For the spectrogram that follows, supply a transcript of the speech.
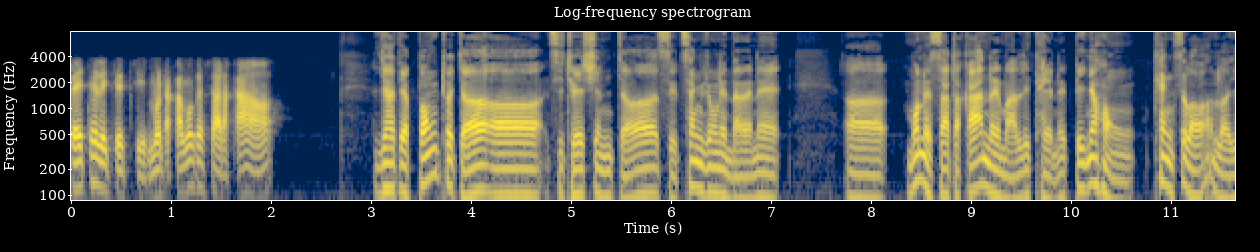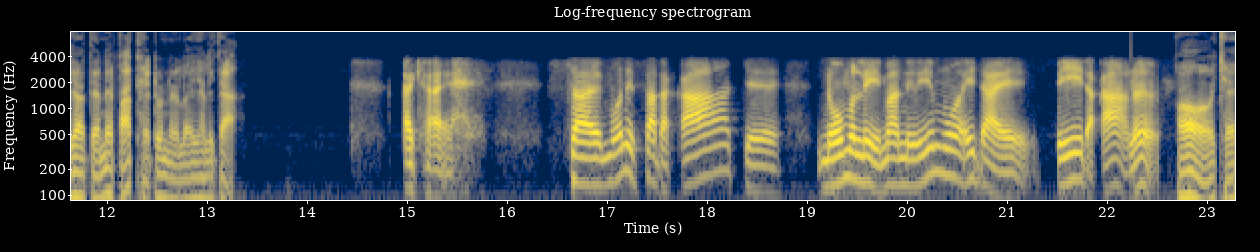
pete li che si mo ta ka mo ka sa ra ka ยาแต่ป้องตัวจอเอ่อ situation จอสิช่างจงเลยเนเนี่ยเอ่อมันสัตว์กาเนมาลิเทนปีนยหง khăn sơ lọ là do tiền này bắt thẻ trôn rồi là cho Okay. So muốn sadaka thì normally mà nếu mua ít đại bị đaka nữa. Oh, OK,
